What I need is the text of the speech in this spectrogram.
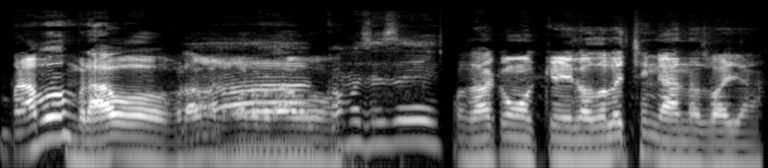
¿Bravo? Bravo, bravo, el amor Ah, bravo. ¿Cómo es ese? O sea, como que los dos le echen ganas, vaya.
